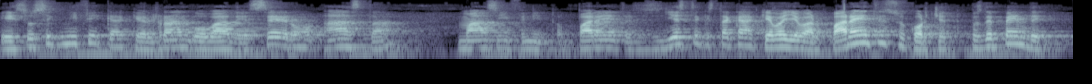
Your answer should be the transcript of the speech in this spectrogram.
Eso significa que el rango va de cero hasta más infinito. Paréntesis. ¿Y este que está acá qué va a llevar? ¿Paréntesis o corchete? Pues depende.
